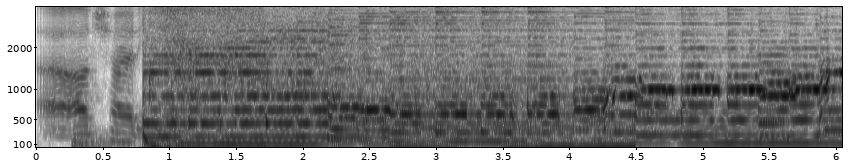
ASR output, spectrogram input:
I'll try it again.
